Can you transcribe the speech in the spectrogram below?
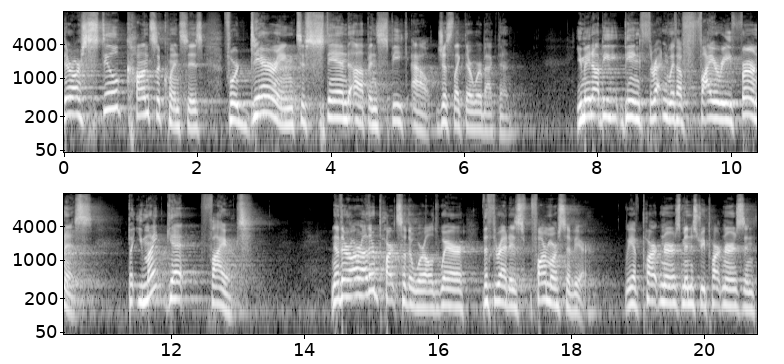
there are still consequences for daring to stand up and speak out, just like there were back then. You may not be being threatened with a fiery furnace, but you might get fired. Now, there are other parts of the world where the threat is far more severe. We have partners, ministry partners, and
